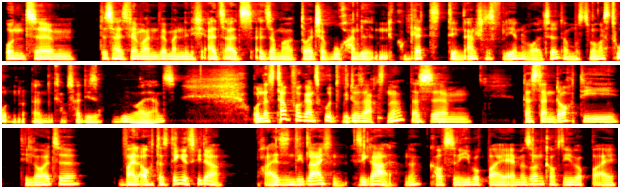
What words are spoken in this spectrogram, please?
Und ähm, das heißt, wenn man, wenn man nicht als, als, als sag mal, deutscher Buchhandel komplett den Anschluss verlieren wollte, dann musste man was tun. Und dann gab es halt diese Varianz. Und das klappt wohl ganz gut, wie du sagst, ne? Dass, ähm, dass dann doch die, die Leute, weil auch das Ding ist wieder, Preise sind die gleichen, ist egal. Ne? Kaufst du ein E-Book bei Amazon, kaufst du ein E-Book bei,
